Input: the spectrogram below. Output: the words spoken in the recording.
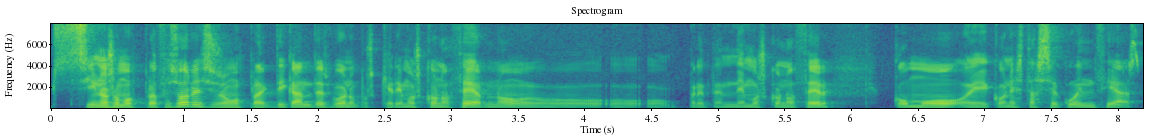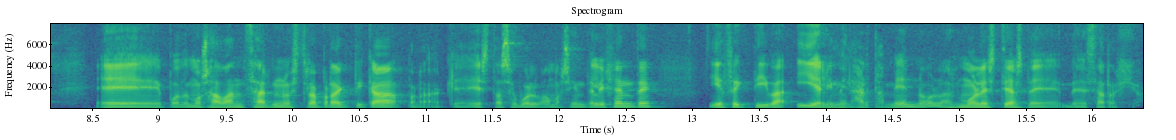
Si no somos profesores, si somos practicantes, bueno, pues queremos conocer, ¿no? O, pretendemos conocer cómo con estas secuencias eh, podemos avanzar en nuestra práctica para que ésta se vuelva más inteligente y efectiva y eliminar también las molestias de, esa región.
